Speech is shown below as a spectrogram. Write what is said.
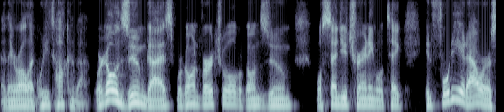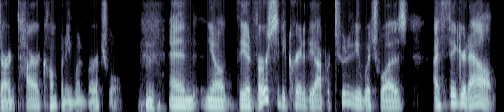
And they were all like, what are you talking about? We're going Zoom, guys. We're going virtual. We're going Zoom. We'll send you training. We'll take in 48 hours, our entire company went virtual. Hmm. And, you know, the adversity created the opportunity, which was I figured out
